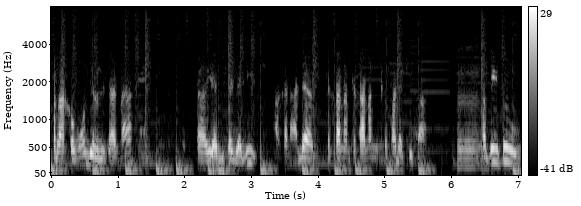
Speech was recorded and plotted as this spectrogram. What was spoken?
terakomodir di sana, uh, ya bisa jadi akan ada tekanan-tekanan kepada kita. Heeh. Tapi itu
